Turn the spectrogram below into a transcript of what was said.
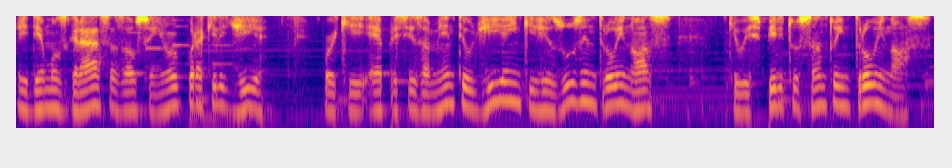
E demos graças ao Senhor por aquele dia, porque é precisamente o dia em que Jesus entrou em nós, que o Espírito Santo entrou em nós.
